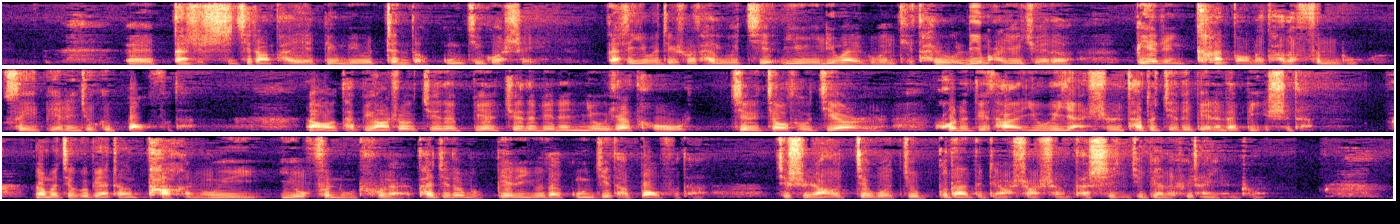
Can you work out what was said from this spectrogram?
呃，但是实际上他也并没有真的攻击过谁。但是因为这时候他有接又有另外一个问题，他又立马又觉得别人看到了他的愤怒，所以别人就会报复他。然后他比方说觉得别觉得别人扭一下头就交头接耳，或者对他有个眼神，他都觉得别人在鄙视他。那么就会变成他很容易有愤怒出来，他觉得别人又在攻击他报复他，就是然后结果就不断的这样上升，他事情就变得非常严重。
